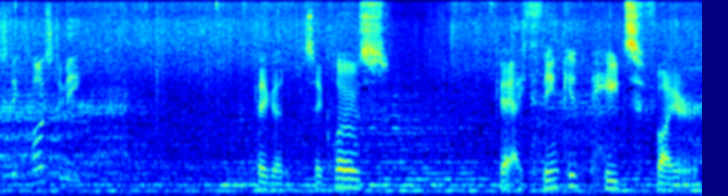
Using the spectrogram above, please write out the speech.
Stick close to me. Okay, good. Stay close. Okay, I think it hates fire.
